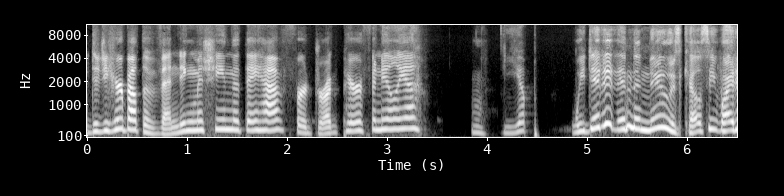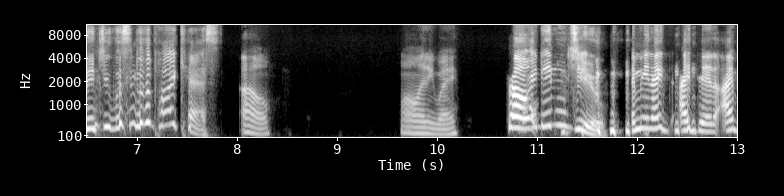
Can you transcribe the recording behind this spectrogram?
Did you hear about the vending machine that they have for drug paraphernalia? yep. We did it in the news, Kelsey. Why didn't you listen to the podcast? Oh. Well, anyway. So Why didn't you? I mean, I I did. I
